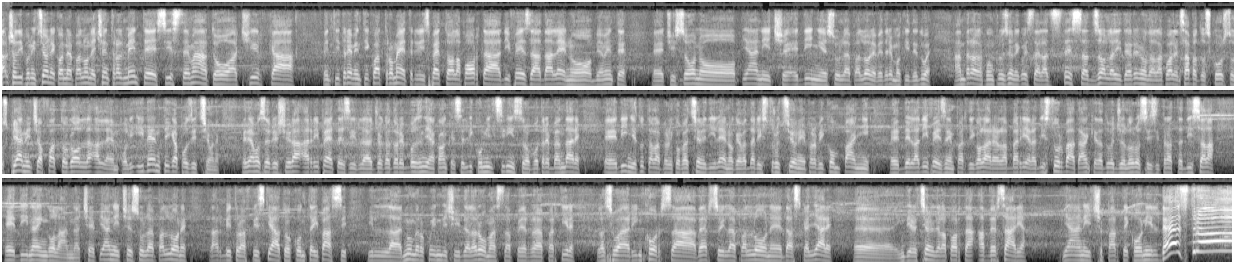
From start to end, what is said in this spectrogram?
Calcio di punizione con pallone centralmente sistemato a circa 23-24 metri rispetto alla porta difesa da Leno. Ovviamente eh, ci sono Pjanic e Digne sul pallone vedremo chi dei due andrà alla conclusione. Questa è la stessa zolla di terreno dalla quale sabato scorso Pjanic ha fatto gol all'Empoli. Identica posizione. Vediamo se riuscirà a ripetersi il giocatore bosniaco anche se lì con il sinistro potrebbe andare eh, Digne. Tutta la preoccupazione di Leno che va a dare istruzioni ai propri compagni eh, della difesa in particolare alla barriera disturbata. Anche da due giallorossi si tratta di Salah e di Nainggolan. C'è Pjanic sul pallone l'arbitro ha fischiato, conta i passi, il numero 15 della Roma sta per partire la sua rincorsa verso il pallone da scagliare eh, in direzione della porta avversaria. Pjanic parte con il destro!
